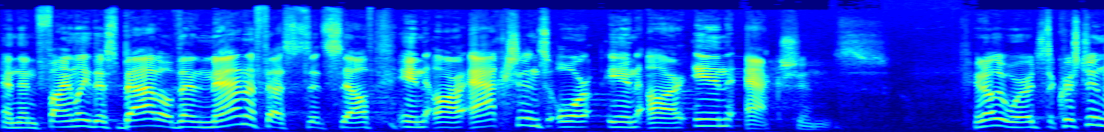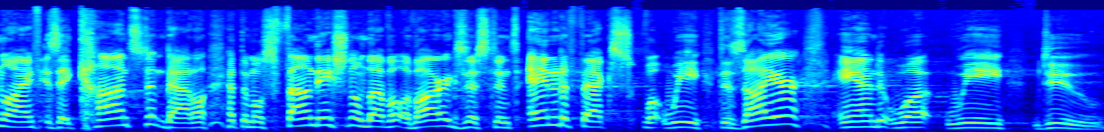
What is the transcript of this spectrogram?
And then finally, this battle then manifests itself in our actions or in our inactions. In other words, the Christian life is a constant battle at the most foundational level of our existence, and it affects what we desire and what we do.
